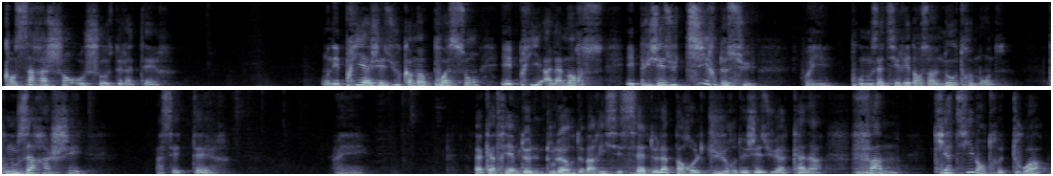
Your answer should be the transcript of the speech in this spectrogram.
qu'en s'arrachant aux choses de la terre. On est pris à Jésus comme un poisson et pris à l'amorce, et puis Jésus tire dessus, voyez, pour nous attirer dans un autre monde, pour nous arracher à cette terre. Voyez. La quatrième douleur de Marie, c'est celle de la parole dure de Jésus à Cana. Femme, qu'y a-t-il entre toi,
